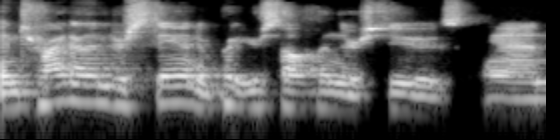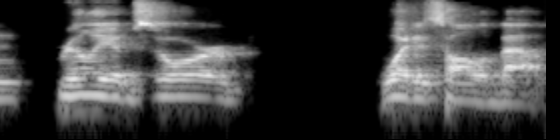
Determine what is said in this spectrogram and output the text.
And try to understand and put yourself in their shoes and really absorb what it's all about.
